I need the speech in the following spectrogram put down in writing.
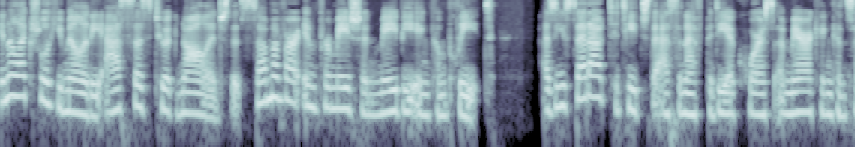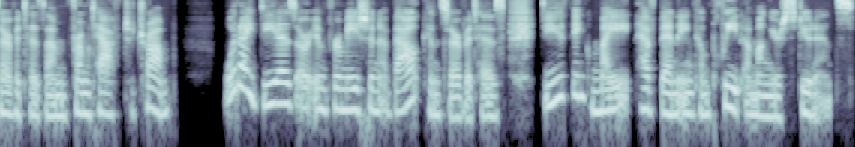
Intellectual humility asks us to acknowledge that some of our information may be incomplete. As you set out to teach the SNF Paideia course American Conservatism from Taft to Trump, what ideas or information about conservatives do you think might have been incomplete among your students?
